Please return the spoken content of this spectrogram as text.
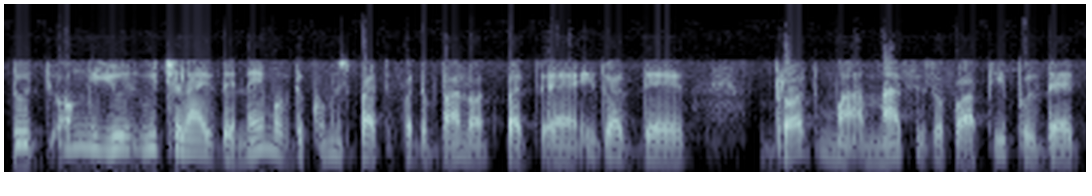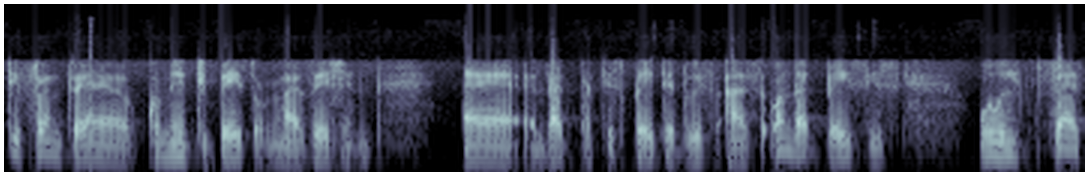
stood only utilized the name of the Communist Party for the ballot, but uh, it was the broad masses of our people, the different uh, community-based organizations uh, that participated with us. On that basis, we will first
